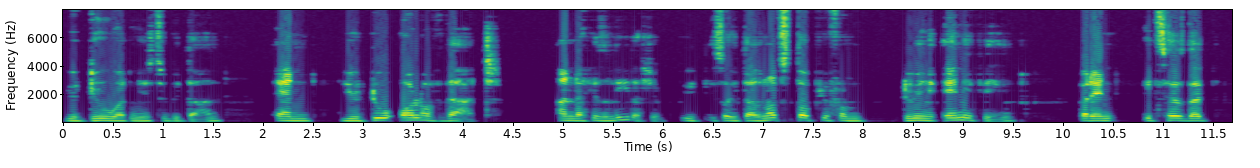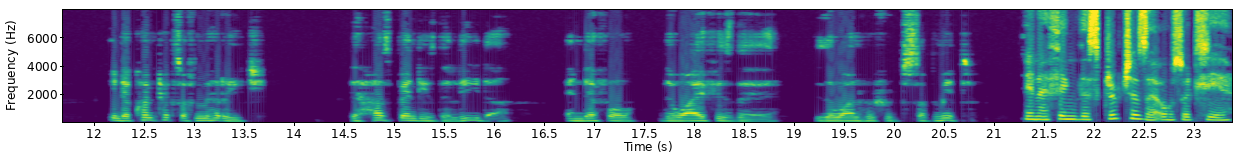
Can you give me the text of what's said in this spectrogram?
You do what needs to be done. And you do all of that under his leadership. It, so it does not stop you from doing anything. But then it says that in the context of marriage, the husband is the leader, and therefore the wife is the is the one who should submit. And I think the scriptures are also clear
